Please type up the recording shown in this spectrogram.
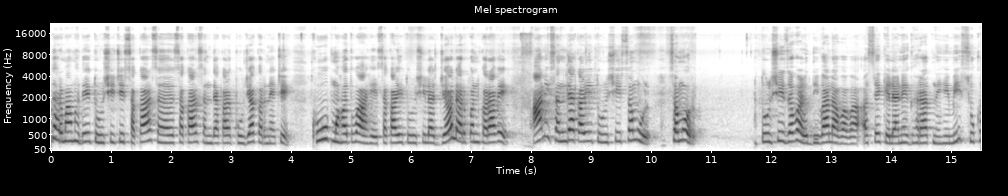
धर्मामध्ये तुळशीची सकाळ स सकाळ संध्याकाळ पूजा करण्याचे खूप महत्त्व आहे. सकाळी तुळशीला जल अर्पण करावे आणि संध्याकाळी तुळशी समूळ समोर तुळशीजवळ दिवा लावावा असे केल्याने घरात नेहमी सुख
